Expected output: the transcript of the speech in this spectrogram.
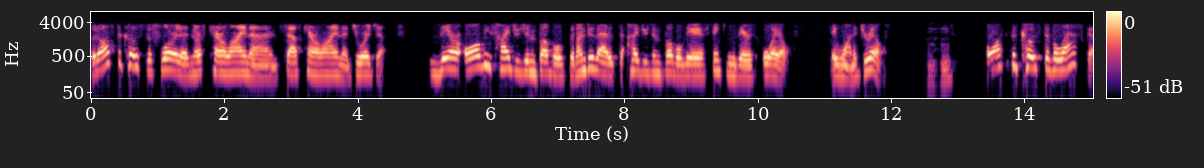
But off the coast of Florida, North Carolina, and South Carolina, Georgia, there are all these hydrogen bubbles, but under that hydrogen bubble, they're thinking there's oil. They want to drill. Mm-hmm. Off the coast of Alaska,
